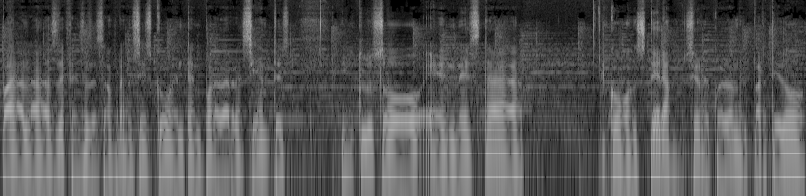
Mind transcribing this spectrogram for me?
para las defensas de San Francisco en temporadas recientes. Incluso en esta con Stera, si recuerdan el partido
